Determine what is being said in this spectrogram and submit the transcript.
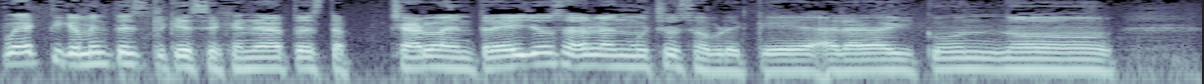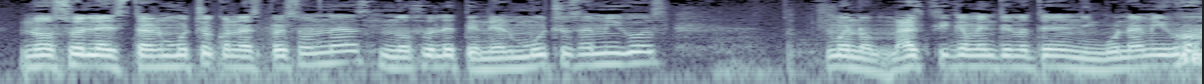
prácticamente es que se genera toda esta charla entre ellos. Hablan mucho sobre que Araragi-kun no, no suele estar mucho con las personas, no suele tener muchos amigos. Bueno, prácticamente no tiene ningún amigo.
